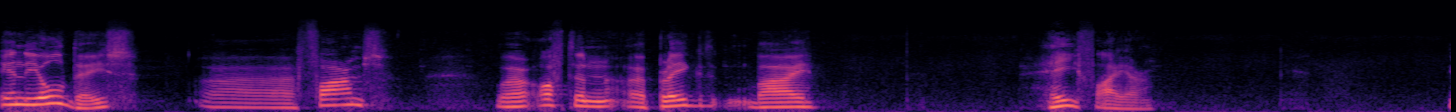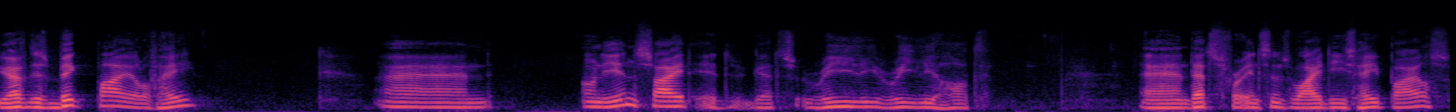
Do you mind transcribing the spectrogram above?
in the old days, uh, farms were often uh, plagued by hay fire. You have this big pile of hay, and on the inside it gets really, really hot. And that's, for instance, why these hay piles,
